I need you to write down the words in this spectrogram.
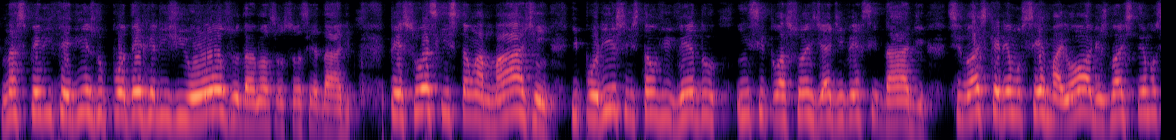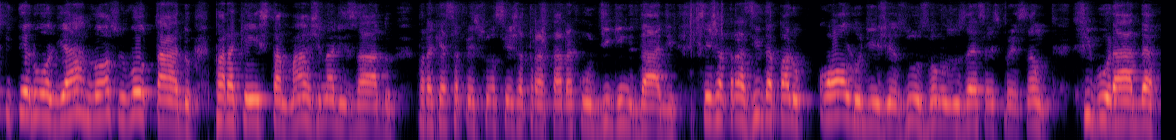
nas periferias do poder religioso da nossa sociedade. Pessoas que estão à margem e por isso estão vivendo em situações de adversidade. Se nós queremos ser maiores, nós temos que ter o olhar nosso voltado para quem está marginalizado, para que essa pessoa seja tratada com dignidade, seja trazida para o colo de Jesus, vamos usar essa expressão figurada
